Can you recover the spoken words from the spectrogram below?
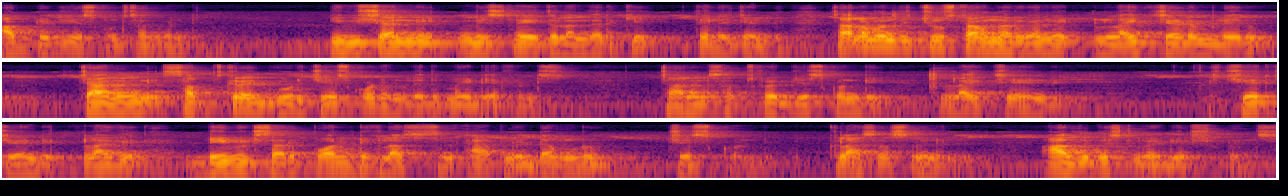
అప్డేట్ చేసుకుంటూ చదవండి. ఈ విషయాన్ని మీ స్నేహితులందరికీ తెలియజేయండి. చాలామంది చూస్తూ ఉన్నారు కానీ లైక్ చేయడం లేదు. ఛానల్ని సబ్స్క్రైబ్ కూడా చేసుకోవడం లేదు my dear friends. Channel subscribe చేసుకోండి లైక్ చేయండి షేర్ చేయండి. అలాగే డేవిడ్ సార్ పాలిటీ క్లాసెస్ యాప్ని డౌన్లోడ్ చేసుకోండి. క్లాసెస్ వినండి. All the best my dear students.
